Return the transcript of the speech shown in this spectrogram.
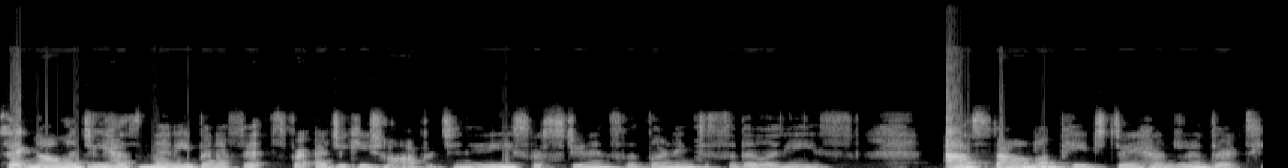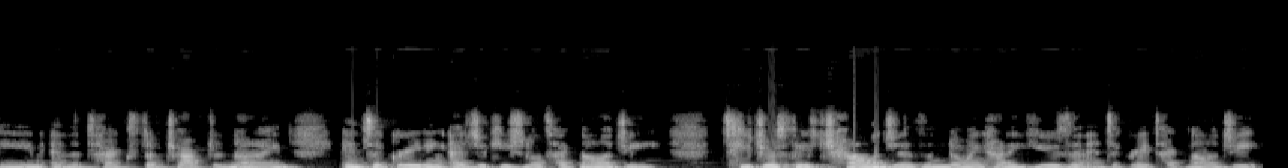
Technology has many benefits for educational opportunities for students with learning disabilities. As found on page 313 in the text of Chapter 9, Integrating Educational Technology, teachers face challenges in knowing how to use and integrate technology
